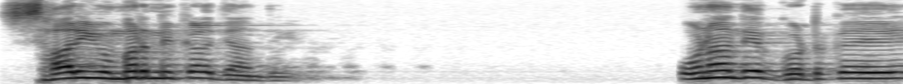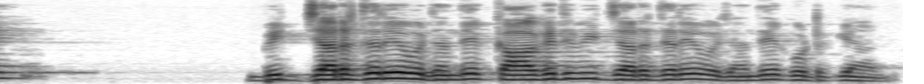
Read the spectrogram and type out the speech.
ਸਾਰੀ ਉਮਰ ਨਿਕਲ ਜਾਂਦੀ। ਉਹਨਾਂ ਦੇ ਗੁਟਕੇ ਵੀ ਜਰਜਰੇ ਹੋ ਜਾਂਦੇ, ਕਾਗਜ਼ ਵੀ ਜਰਜਰੇ ਹੋ ਜਾਂਦੇ ਗੁਟਕਿਆਂ ਦੇ।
